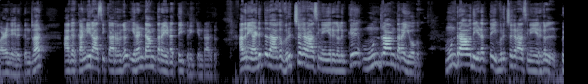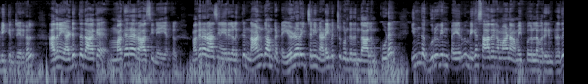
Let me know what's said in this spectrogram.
வழங்க இருக்கின்றார். ஆக கன்னி ராசிக்காரர்கள் இரண்டாம் தர இடத்தை பிரிக்கின்றார்கள். அதனை அடுத்ததாக விருச்சக ராசி நேயர்களுக்கு மூன்றாம் தர யோகம். மூன்றாவது இடத்தை விருச்சக ராசி நேயர்கள் பிடிக்கின்றீர்கள். அதனை அடுத்ததாக மகர ராசி நேயர்கள். மகர ராசி நேயர்களுக்கு நான்காம் கட்ட ஏழரை சனி நடைபெற்று கொண்டிருந்தாலும் கூட இந்த குருவின் பெயர்வு மிக சாதகமான அமைப்புகளில் வருகின்றது.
